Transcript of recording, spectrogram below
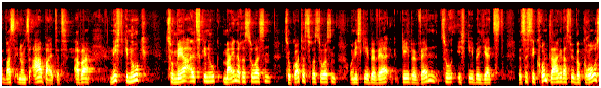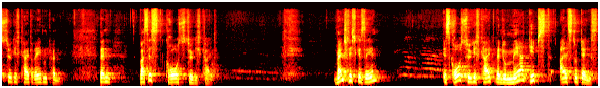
was in uns arbeitet. Aber nicht genug, zu mehr als genug, meine Ressourcen, zu Gottes Ressourcen und ich gebe, gebe wenn zu ich gebe jetzt. Das ist die Grundlage, dass wir über Großzügigkeit reden können. Denn was ist Großzügigkeit? Menschlich gesehen ist Großzügigkeit, wenn du mehr gibst, als du denkst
